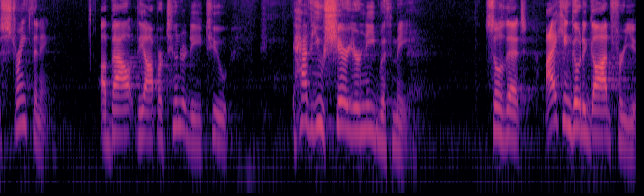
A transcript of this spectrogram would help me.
strengthening about the opportunity to have you share your need with me so that I can go to God for you.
